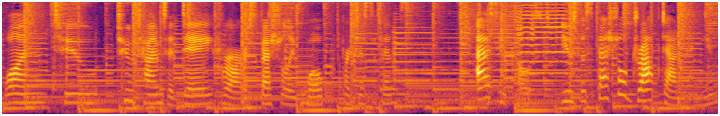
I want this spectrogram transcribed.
one, two, two times a day for our especially woke participants. As you post, use the special drop down menu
